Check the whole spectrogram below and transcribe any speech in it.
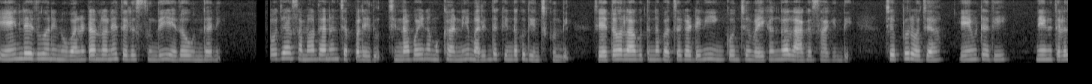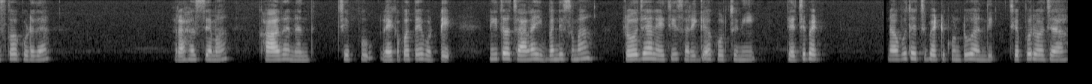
ఏం లేదు అని నువ్వు అనటంలోనే తెలుస్తుంది ఏదో ఉందని. రోజా సమాధానం చెప్పలేదు. చిన్నపోయిన ముఖాన్ని మరింత కిందకు దించుకుంది. చేతో లాగుతున్న పచ్చగడ్డిని ఇంకొంచెం వేగంగా లాగసాగింది. చెప్పు రోజా ఏమిటది? నేను తెలుసుకోకూడదా? రహస్యమా? కాదనంత్ చెప్పు. లేకపోతే ఒట్టే. నీతో చాలా ఇబ్బంది సుమా. రోజా లేచి సరిగ్గా కూర్చుని తెచ్చిపెట్ నవ్వు తెచ్చిపెట్టుకుంటూ అంది. చెప్పు రోజా.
